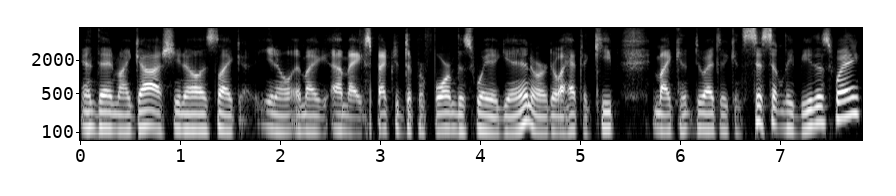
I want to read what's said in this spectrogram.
and then my gosh you know it's like you know am i am i expected to perform this way again or do i have to keep am i do i have to consistently be this way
